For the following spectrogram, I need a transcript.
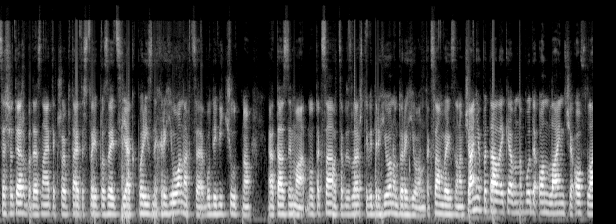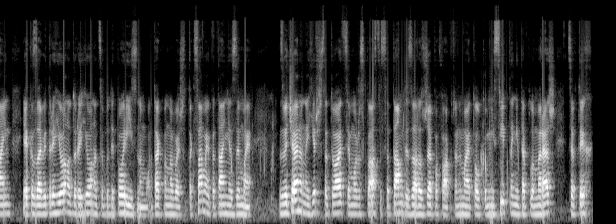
це ще теж буде, знаєте, якщо ви питаєте з тої позиції, як по різних регіонах це буде відчутно та зима. Ну так само це буде залежати від регіону до регіону. Так само ви як за навчання питали, яке воно буде онлайн чи офлайн. Я казав, від регіону до регіону це буде по-різному. Так воно вийшло. Так само і питання зими. Звичайно, найгірша ситуація може скластися там, де зараз вже по факту немає толком ні світла, ні тепломереж. Це в тих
